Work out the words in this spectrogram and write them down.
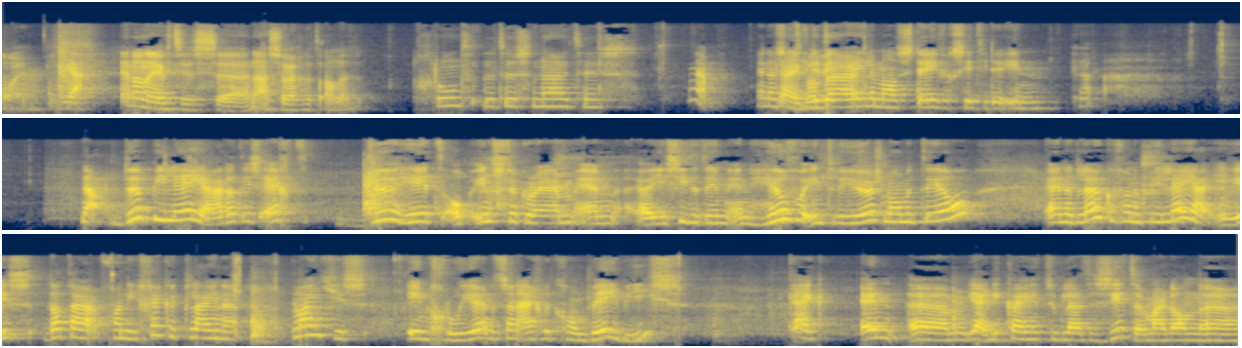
mooi. Ja. En dan eventjes eh nou, zorgen dat alle grond er tussenuit is. ja. En dan Kijk, zit hij er weer daar- helemaal stevig zit hij erin. Ja. Nou, de Pilea, dat is echt de hit op Instagram. En je ziet het in, in heel veel interieurs momenteel. En het leuke van een Pilea is dat daar van die gekke kleine plantjes in groeien. En dat zijn eigenlijk gewoon baby's. Kijk, en ehm, ja, die kan je natuurlijk laten zitten. Maar dan, eh,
